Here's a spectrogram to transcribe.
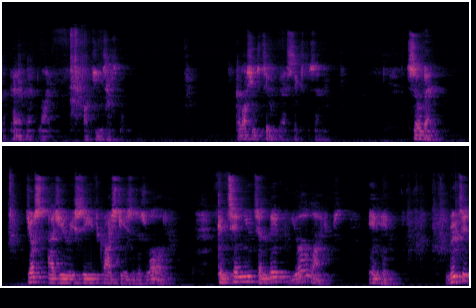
the perfect life of Jesus. Colossians 2, verse 6 to 7. So then, just as you received Christ Jesus as Lord, continue to live your lives in Him, rooted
